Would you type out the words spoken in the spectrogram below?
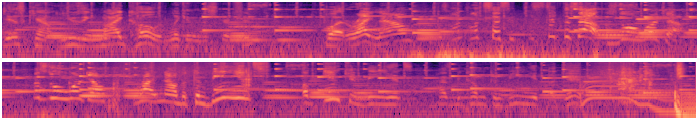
discount using my code, link in the description. But right now, let's, let's, let's, check this out. Let's do a workout. Let's do a workout right now. The convenience of inconvenience has become convenient again.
